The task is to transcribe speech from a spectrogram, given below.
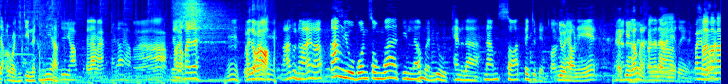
จะอร่อยจริงๆนะครับเนี่ยดีครับใช้ได้ไหมใช้ได้ครับอ่าร้านต่อไปเลย อืมคุณได้จบแล้วเหรอร้านสุดท้ายครับ ตั้งอยู่บนทรงว่ากินแล้วเหมือนอยู่แคนาดา น้ำซอสเป็นจุดเด่น อยู่แถวนี้ แต่กินแล้วเหมือนแคนาดานี่คือยังไงมามามา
